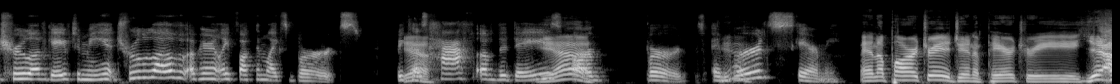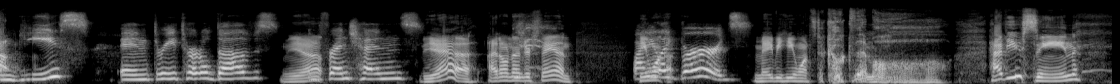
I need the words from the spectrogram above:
True Love gave to me, True Love apparently fucking likes birds because Yeah. half of the days Yeah. are birds, and Yeah. birds scare me. and a partridge in a pear tree. Yeah. And geese, and three turtle doves, Yeah. and French hens. Yeah. I don't understand. Why He do you wa- like birds? Maybe he wants to cook them all. Have you seen?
